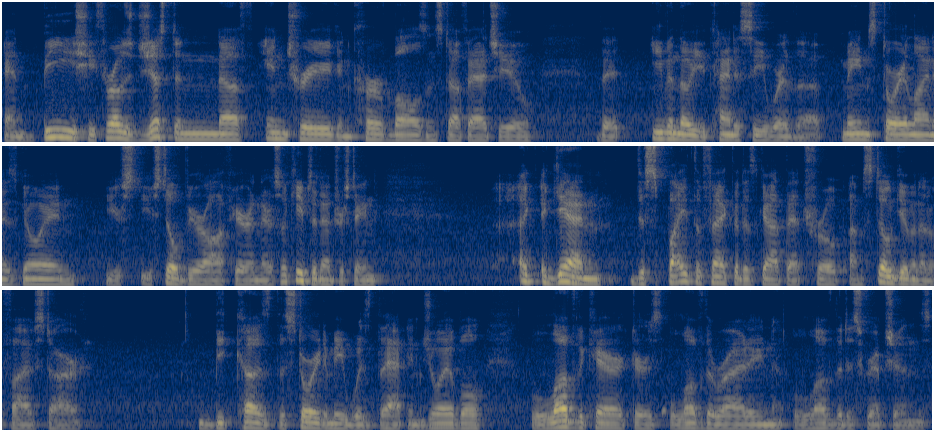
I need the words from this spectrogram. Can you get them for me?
And B, she throws just enough intrigue and curveballs and stuff at you that even though you kind of see where the main storyline is going, you you still veer off here and there, so it keeps it interesting. A- again, despite the fact that it's got that trope, I'm still giving it a five star because the story to me was that enjoyable. Love the characters, love the writing, love the descriptions.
